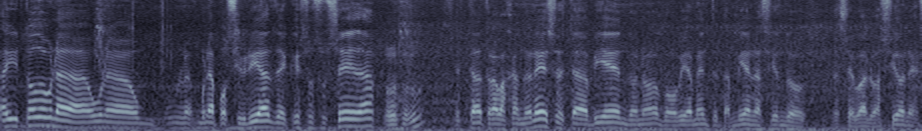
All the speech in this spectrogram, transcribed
hay, toda una, una, posibilidad de que eso suceda. Se está trabajando en eso, se está viendo, ¿no? obviamente también haciendo las evaluaciones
